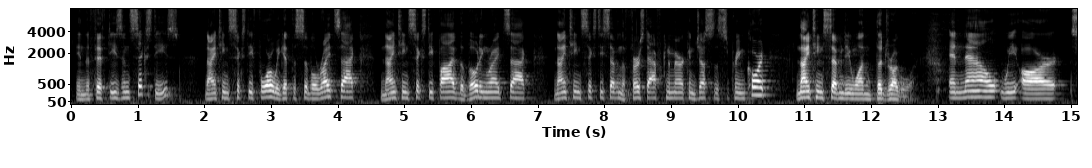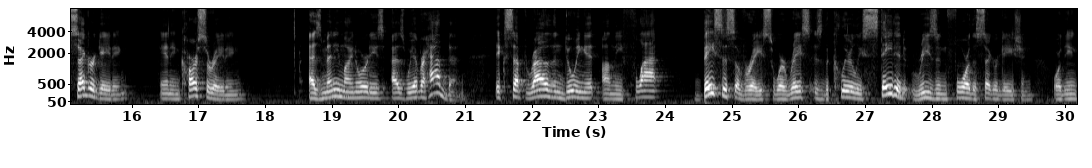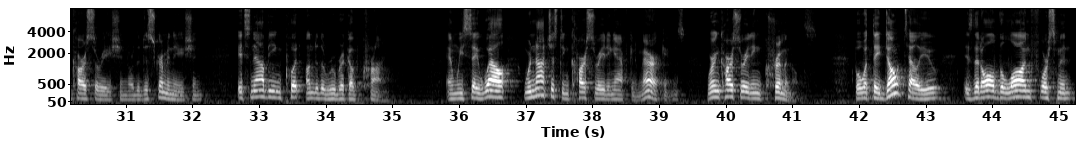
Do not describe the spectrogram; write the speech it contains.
in the 50s and 60s, 1964, we get the Civil Rights Act. 1965, the Voting Rights Act. 1967, the first African American justice of the Supreme Court. 1971, the drug war. And now we are segregating and incarcerating as many minorities as we ever have been, except rather than doing it on the flat basis of race, where race is the clearly stated reason for the segregation or the incarceration or the discrimination, it's now being put under the rubric of crime. And we say, well, we're not just incarcerating African Americans, we're incarcerating criminals. But what they don't tell you is that all of the law enforcement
